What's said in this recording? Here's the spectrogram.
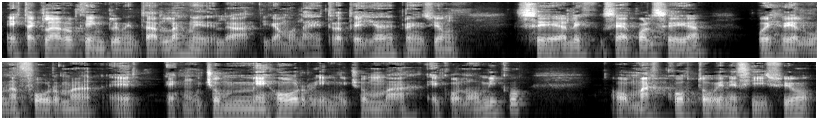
Está claro que implementar las, las digamos, las estrategias de prevención, sea, sea cual sea, pues de alguna forma es, es mucho mejor y mucho más económico o más costo-beneficio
